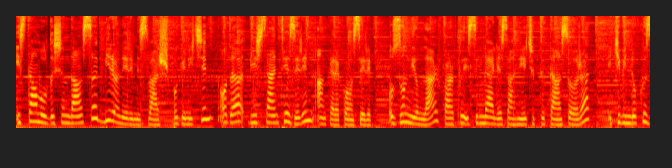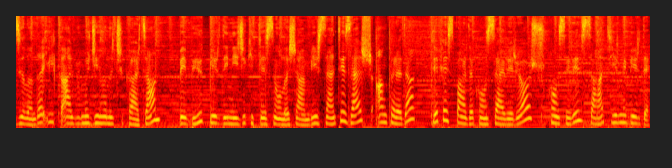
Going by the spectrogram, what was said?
İstanbul dışındansa bir önerimiz var bugün için. O da bir Sentezer'in Ankara konseri. Uzun yıllar farklı isimlerle sahneye çıktıktan sonra 2009 yılında ilk albümü Cihan'ı çıkartan ve büyük bir dinleyici kitlesine ulaşan bir Sentezer Ankara'da Nefes Bar'da konser veriyor. Konseri saat 21'de.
